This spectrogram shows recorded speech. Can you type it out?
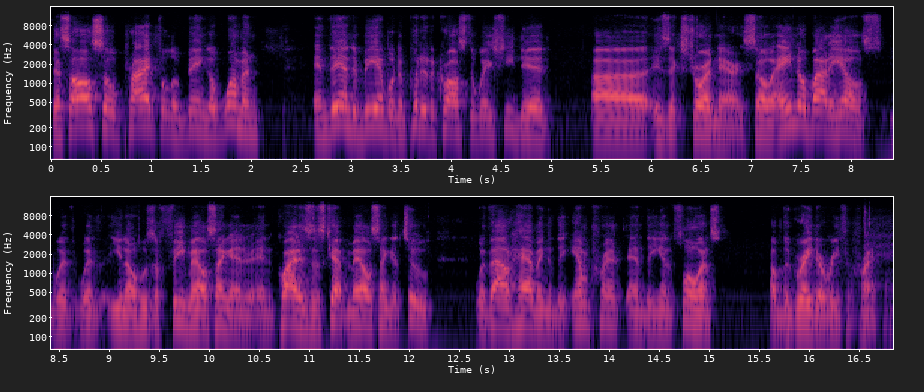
that's also prideful of being a woman, and then to be able to put it across the way she did uh, is extraordinary. So ain't nobody else with with you know who's a female singer and, and quite as is kept male singer too, without having the imprint and the influence of the great Aretha Franklin.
